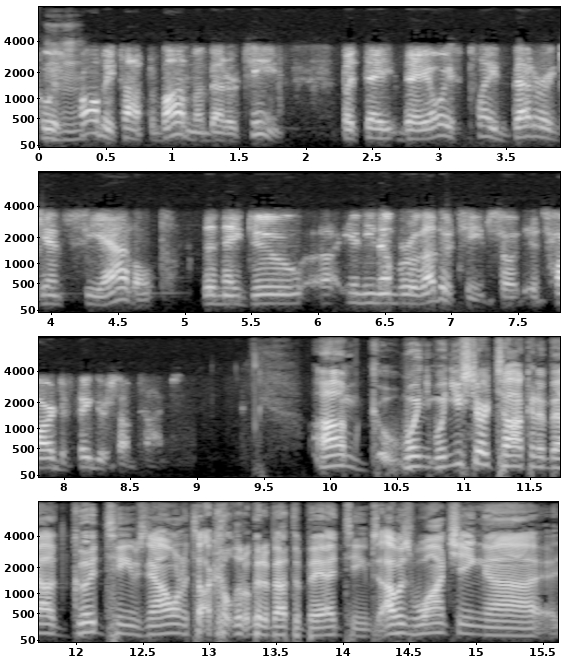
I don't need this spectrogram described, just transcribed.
who is mm-hmm. probably top to bottom a better team. But they they always play better against Seattle than they do uh, any number of other teams. So it's hard to figure sometimes. Um, when when you start talking about good teams, now I want to talk a little bit about the bad teams. I was watching uh,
